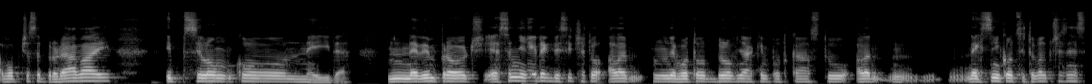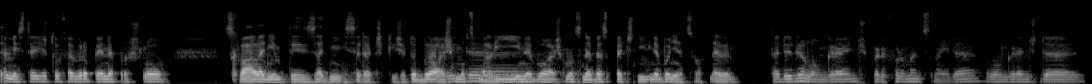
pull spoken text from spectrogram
a občas se prodávají. Y nejde. Nevím proč, já jsem někde kdysi četl, ale, nebo to bylo v nějakém podcastu, ale nechci nikoho citovat, přesně jsem jistý, že to v Evropě neprošlo schválením ty zadní sedačky, že to bylo až moc malý, nebo až moc nebezpečný, nebo něco, nevím. Tady jde long range, performance nejde, long range jde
